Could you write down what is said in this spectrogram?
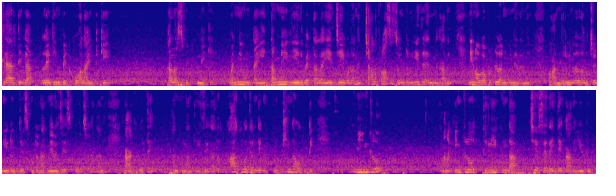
క్లారిటీగా లైటింగ్ పెట్టుకోవాలి లైట్కి కలర్స్ పెట్టుకునేకి. అవన్నీ ఉంటాయి. తమ్నేల్ ఏది పెట్టాలా ఏది చేయకూడదు అనేది చాలా ప్రాసెస్ ఉంటుంది. ఈజీ అయింది కాదు. నేను ఒకప్పట్లో అనుకునేదాన్ని. అందరూ ఇళ్ళల్లో కూర్చొని యూట్యూబ్ చేసుకుంటాను నేను చేసుకోవచ్చు కదా అని. కాకపోతే అనుకున్నంత ఈజీ కాదు. కాకపోతే అండి ముఖ్యంగా ఒకటి. మీ ఇంట్లో మనకి ఇంట్లో తెలియకుండా చేసేదైతే కాదు యూట్యూబ్.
